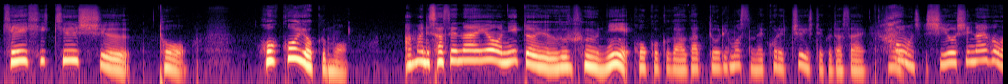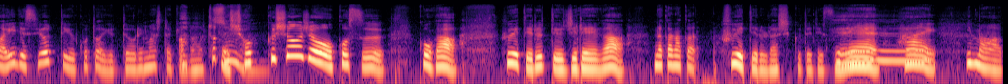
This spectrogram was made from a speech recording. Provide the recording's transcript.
経費吸収と方向浴もあまりさせないようにというふうに報告が上がっておりますのでこれ注意してください、はい、使用しない方がいいですよっていうことは言っておりましたけれどもちょっとねショック症状を起こす子が増えてるっていう事例がなかなか増えてるらしくてですね、はい、今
